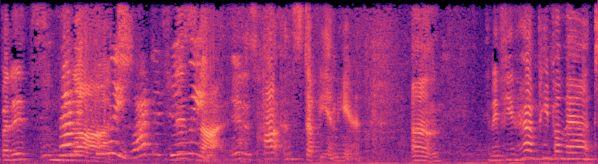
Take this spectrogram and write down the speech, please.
But it's not. It is not. It is hot and stuffy in here. Um, and if you have people that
